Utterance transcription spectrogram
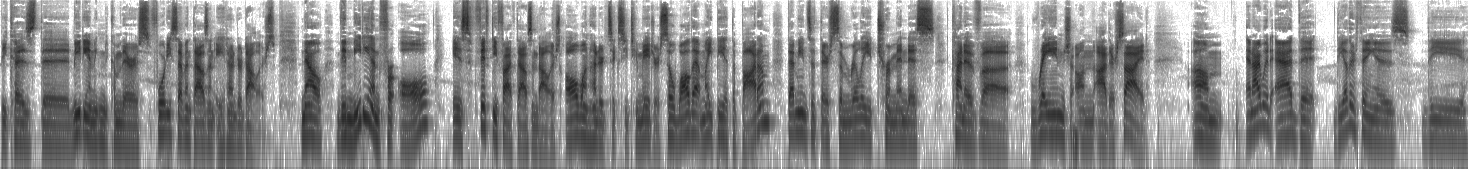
because the median income there is forty-seven thousand eight hundred dollars. Now, the median for all is fifty-five thousand dollars, all one hundred sixty-two majors. So while that might be at the bottom, that means that there's some really tremendous kind of uh, range on either side. Um, and I would add that the other thing is the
